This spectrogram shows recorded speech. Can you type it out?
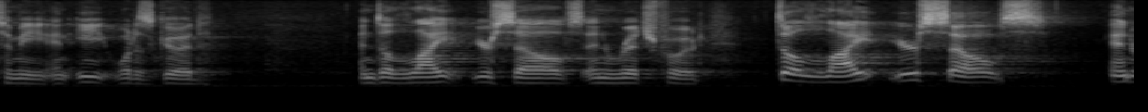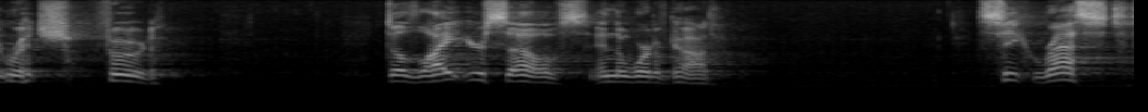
to me and eat what is good, and delight yourselves in rich food. Delight yourselves in rich food. Delight yourselves in the Word of God. Seek rest,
